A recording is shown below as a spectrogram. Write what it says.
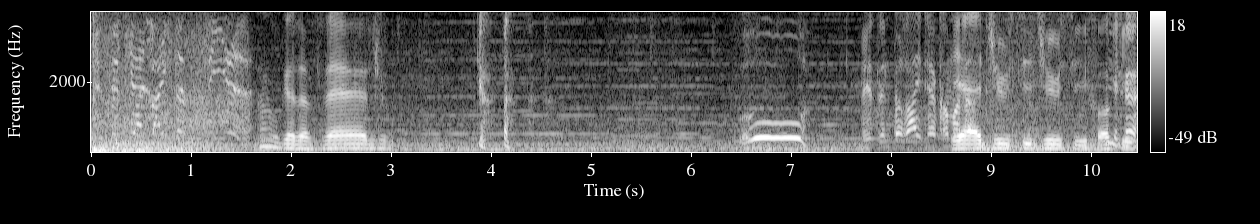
Wir sind hier ein leichtes Ziel. I'm gonna avenge. bereit, Herr Yeah, juicy, juicy. Fuck you. Wir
